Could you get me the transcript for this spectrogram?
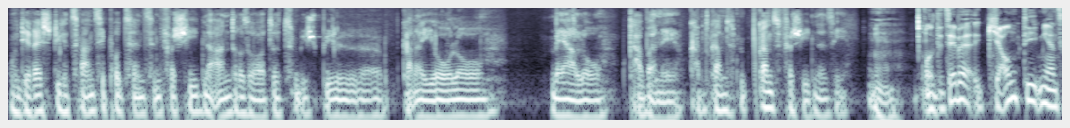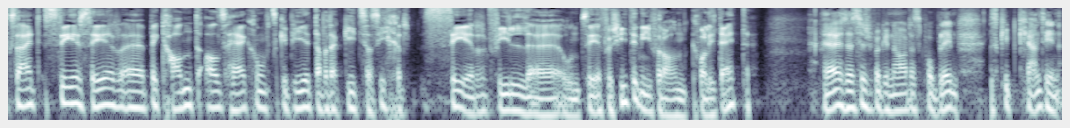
und die restlichen 20 Prozent sind verschiedene andere Sorten, zum Beispiel äh, Canaiolo, Merlot, Cabernet, ganz, ganz, ganz verschiedene See. Mhm. Und jetzt eben Chianti, wir haben es gesagt, sehr, sehr äh, bekannt als Herkunftsgebiet, aber da gibt es ja sicher sehr viel äh, und sehr verschiedene, vor allem Qualitäten. Ja, das ist genau das Problem. Es gibt Chianti in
